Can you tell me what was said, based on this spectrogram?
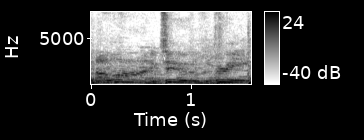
A one, two, three,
